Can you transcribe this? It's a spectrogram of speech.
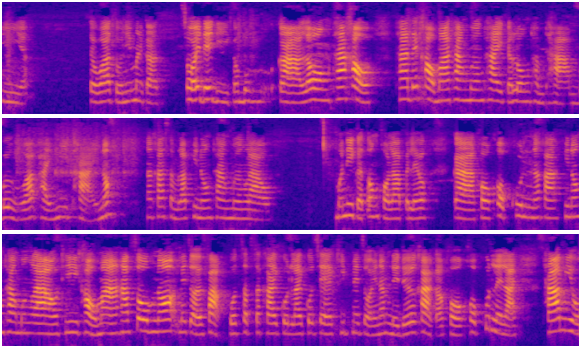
มีอะแต่ว่าตัวนี้มันก็ช่วยได้ดีก็บ่กาลองถ้าเขาถ้าได้เข้ามาทางเมืองไทยก็ลองทำถามเบิ่งว่าไผมีขายเนาะนะคะสำหรับพี่น้องทางเมืองลาวเมื่อนี้ก็ต้องขอลาไปแล้วกาขอขอบคุณนะคะ พี่น้องทางเมืองลาวที่เข้ามาฮับชมเนาะแม่จอยฝากกด subscribe กดไลค์กดแชร์คลิปแม่จอยนำเด้อค่ะก็ขอขอบคุณหลาย ๆ ถ้ามีโอ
